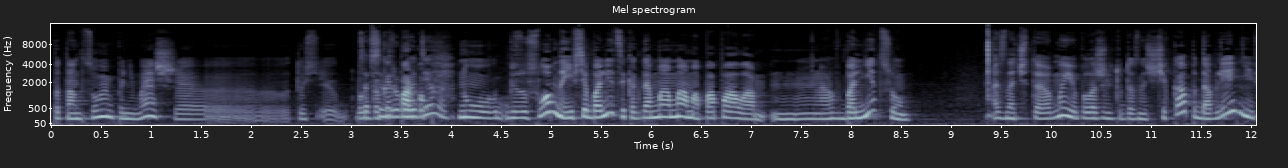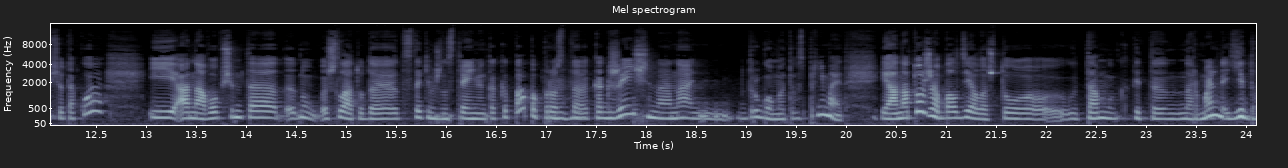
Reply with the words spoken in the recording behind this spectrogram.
потанцуем, понимаешь? э, То есть, э, Совсем другое парку- дело. Ну, безусловно, и все больницы, когда моя мама попала в больницу, Значит, э, мы ее положили туда, значит, чекап, давление и все такое. И она, в общем-то, э, ну, шла туда с таким же настроением, как и папа, просто Мгм. как женщина она другому это воспринимает. И она тоже обалдела, что там какая-то нормальная еда,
